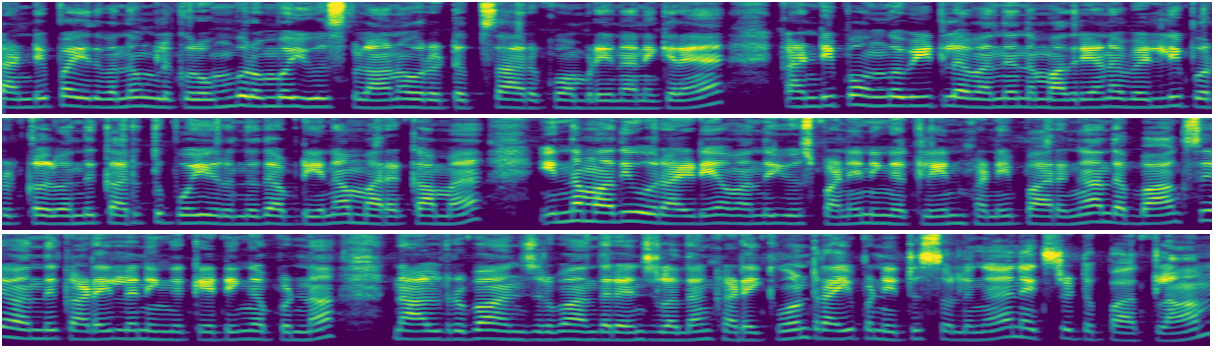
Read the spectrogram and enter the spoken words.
கண்டிப்பாக இது வந்து உங்களுக்கு ரொம்ப ரொம்ப யூஸ்ஃபுல்லான ஒரு டிப்ஸாக இருக்கும் அப்படின்னு நினைக்கிறேன். கண்டிப்பாக உங்கள் வீட்டில் வந்து இந்த மாதிரியான வெள்ளி பொருட்கள் வந்து கருத்து போய் இருந்தது அப்படின்னா மறக்காமல் இந்த மாதிரி ஒரு ஐடியா வந்து யூஸ் பண்ணி நீங்கள் க்ளீன் பண்ணி பாருங்கள் அந்த பாக்ஸே வந்து கடையில் நீங்கள் கேட்டிங்க அப்படின்னா நாலு ரூபா அஞ்சு ரூபா அந்த ரேஞ்சில் தான் கிடைக்கும். ட்ரை பண்ணிவிட்டு சொல்லுங்கள் நெக்ஸ்ட் டிப் பார்க்கலாம்.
